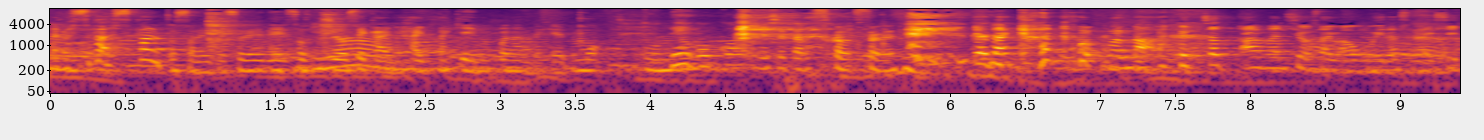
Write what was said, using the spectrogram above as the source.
なんかスカウトされてそれでそっちの世界に入った系の子なんだけれども。どんなごっこ遊びしてたらスカウトされいやなん かまあまあちょっとあんまり詳細は思い出せないし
